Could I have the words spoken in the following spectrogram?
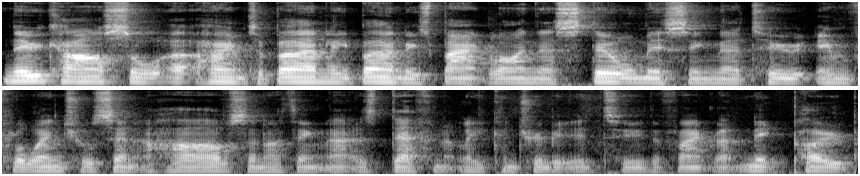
Newcastle at home to Burnley. Burnley's back line, they're still missing their two influential centre halves, and I think that has definitely contributed to the fact that Nick Pope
